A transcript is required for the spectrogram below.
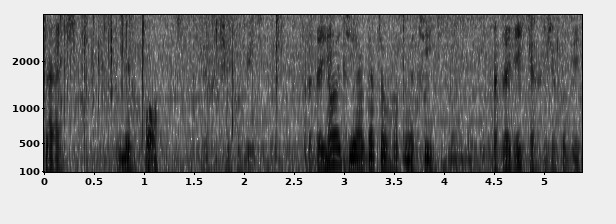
Конечно. Легко. Я хочу купить. Продадите? Давайте, я готов оплатить. Продадите, я хочу купить.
